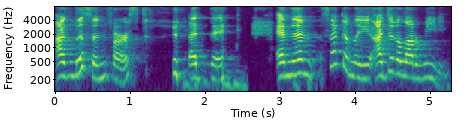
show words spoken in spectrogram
I listened first, I mm-hmm. think. And then secondly, I did a lot of reading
